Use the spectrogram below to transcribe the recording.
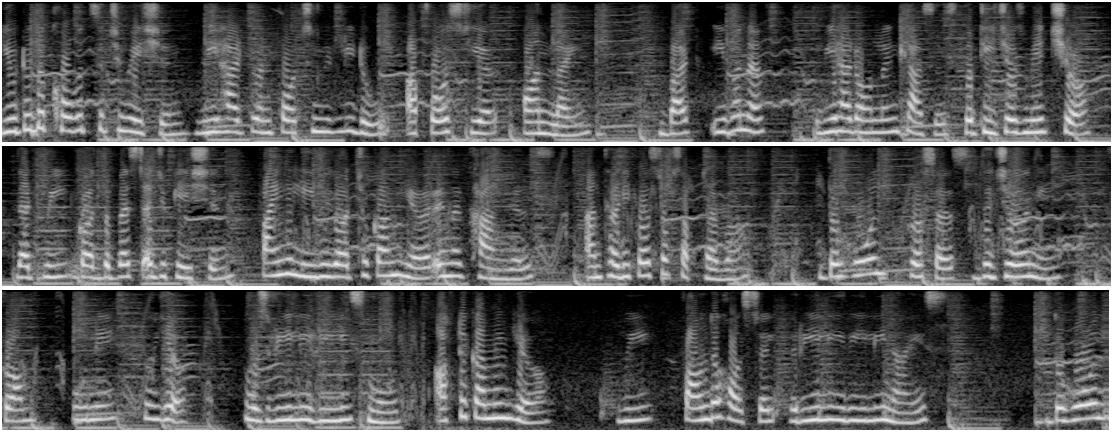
Due to the COVID situation, we had to unfortunately do our first year online. But even if we had online classes, the teachers made sure that we got the best education. Finally, we got to come here in Arkhangelsk on 31st of September. The whole process, the journey from Pune to here was really really smooth. After coming here, we found the hostel really really nice. The whole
